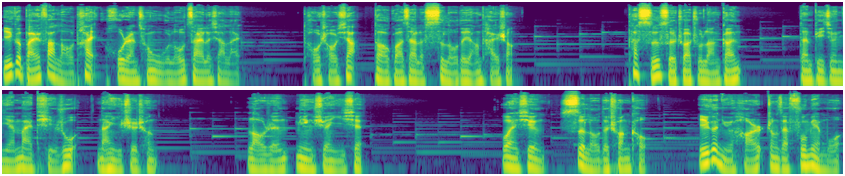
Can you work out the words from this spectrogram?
一个白发老太忽然从五楼栽了下来，头朝下倒挂在了四楼的阳台上。她死死抓住栏杆，但毕竟年迈体弱，难以支撑。老人命悬一线。万幸，四楼的窗口，一个女孩正在敷面膜。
